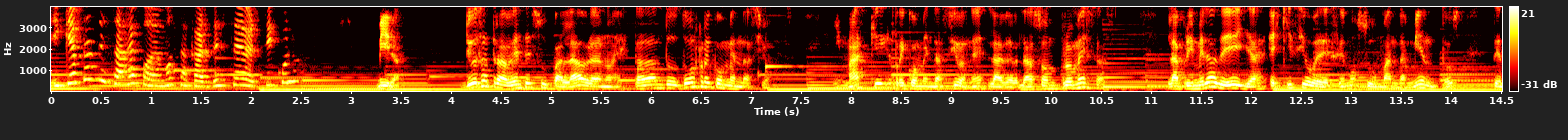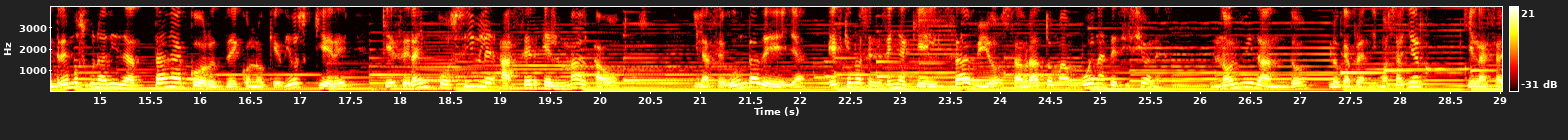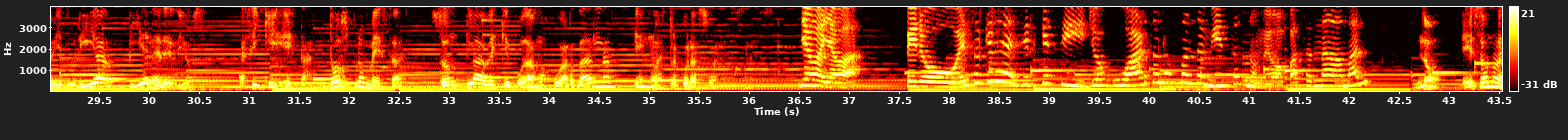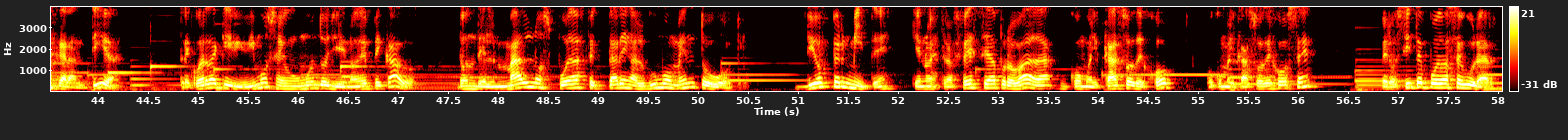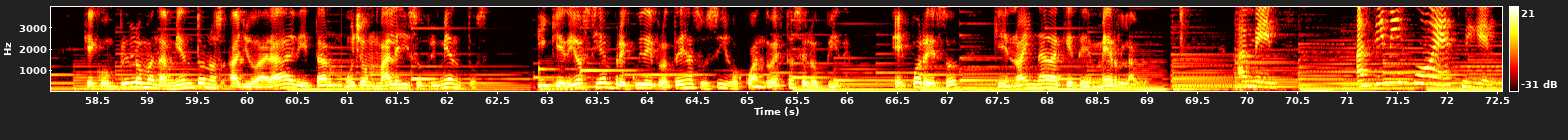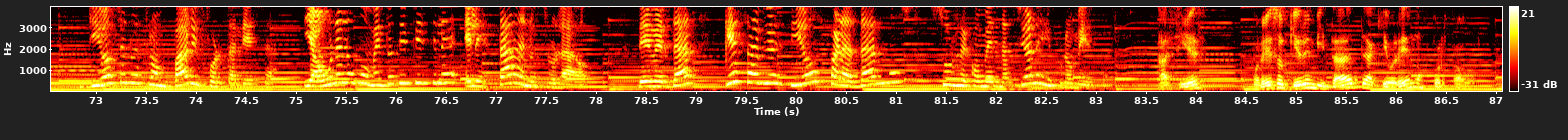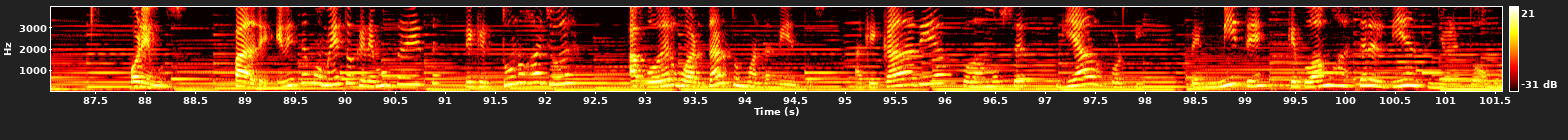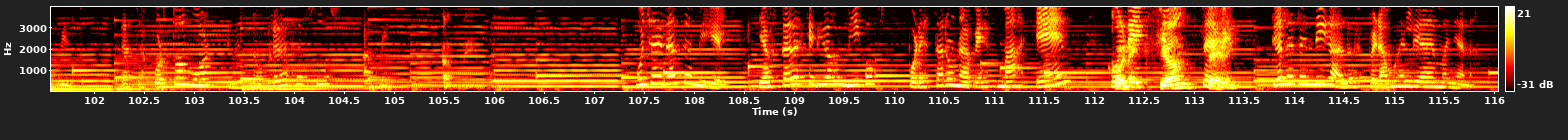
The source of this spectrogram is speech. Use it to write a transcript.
¿Y qué aprendizaje podemos sacar de este versículo? Mira, Dios a través de su palabra nos está dando dos recomendaciones. Más que recomendaciones, la verdad son promesas. La primera de ellas es que si obedecemos sus mandamientos, tendremos una vida tan acorde con lo que Dios quiere que será imposible hacer el mal a otros. Y la segunda de ellas es que nos enseña que el sabio sabrá tomar buenas decisiones, no olvidando lo que aprendimos ayer, que la sabiduría viene de Dios. Así que estas dos promesas son claves que podamos guardarlas en nuestros corazones. Ya va, ya va. Pero eso quiere decir que si yo guardo los mandamientos no me va a pasar nada malo. No, eso no es garantía. Recuerda que vivimos en un mundo lleno de pecado, donde el mal nos puede afectar en algún momento u otro. Dios permite que nuestra fe sea probada, como el caso de Job o como el caso de José, pero sí te puedo asegurar que cumplir los mandamientos nos ayudará a evitar muchos males y sufrimientos, y que Dios siempre cuida y protege a sus hijos cuando estos se lo piden. Es por eso que no hay nada que temer, Laura. Amén. Así mismo es, Miguel. Dios es nuestro amparo y fortaleza, y aún en los momentos difíciles, Él está de nuestro lado. De verdad, qué sabio es Dios para darnos sus recomendaciones y promesas. Así es. Por eso quiero invitarte a que oremos, por favor. Oremos. Padre, en este momento queremos pedirte de que tú nos ayudes a poder guardar tus mandamientos, a que cada día podamos ser guiados por ti. Permite que podamos hacer el bien, Señor, en todo momento. Gracias por tu amor, en el nombre de Jesús. Amén. Amén. Muchas gracias, Miguel. Y a ustedes, queridos amigos, por estar una vez más en Conexión 7. Dios les bendiga, los esperamos el día de mañana.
